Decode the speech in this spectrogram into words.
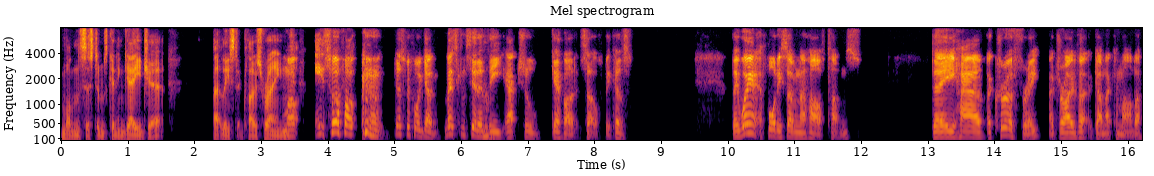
Modern systems can engage it at least at close range. Well, it's worthwhile just before we go. Let's consider the actual Gepard itself because they weigh in at 47 and a half tons. They have a crew of three, a driver, a gunner, commander,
